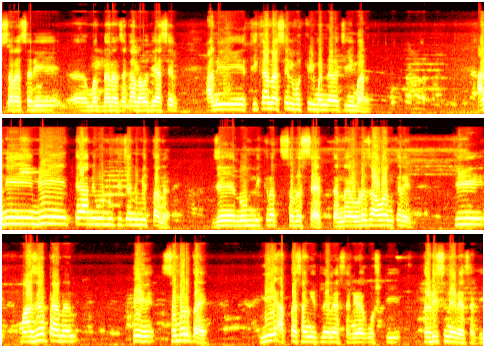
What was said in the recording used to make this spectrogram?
सरासरी अ, मतदानाचा कालावधी असेल आणि ठिकाण असेल वकील मंडळाची इमारत. आणि मी त्या निवडणुकीच्या निमित्तानं जे नोंदणीकृत सदस्य आहेत त्यांना एवढंच आवाहन करेन की माझं पॅनल हे समर्थ आहे. मी आत्ता सांगितलेल्या सगळ्या गोष्टी तडीस नेण्यासाठी.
